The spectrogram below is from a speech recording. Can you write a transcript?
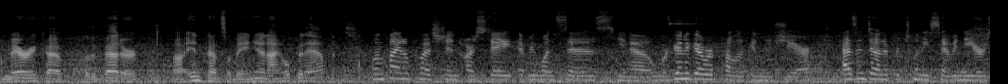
America for the better uh, in Pennsylvania, and I hope it happens. One final question. Our state, everyone says, you know, we're going to go Republican this year. Hasn't done it for 27 years.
